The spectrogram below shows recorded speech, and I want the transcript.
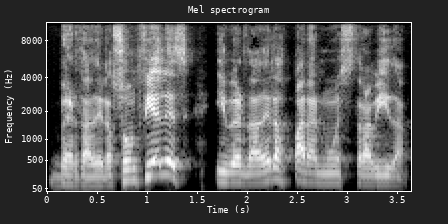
verdaderas, son fieles y verdaderas para nuestra vida.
